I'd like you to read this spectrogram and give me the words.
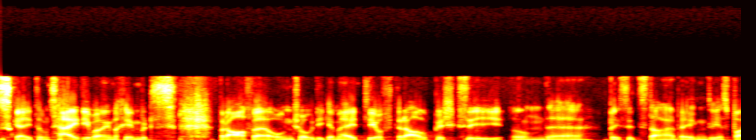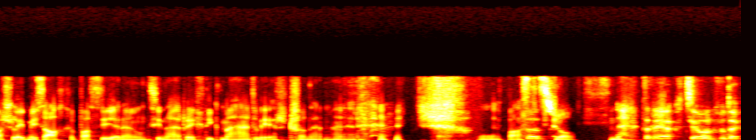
es geht ums Heidi, wo eigentlich immer das brave, unschuldige Mädchen auf der Alp war. Und äh, bis jetzt da eben irgendwie ein paar schlimme Sachen passieren und sie dann richtig mad wird von dem her. äh, passt das schon. die Reaktion von der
